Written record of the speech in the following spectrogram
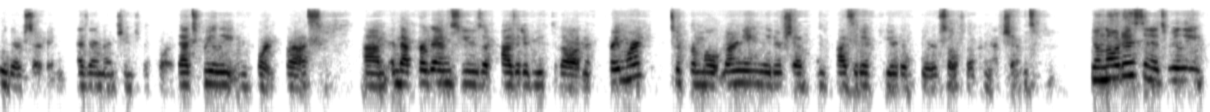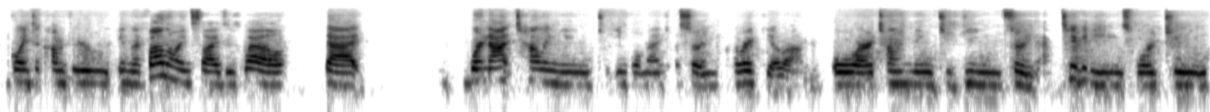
who they're serving, as I mentioned before. That's really important for us. Um, and that programs use a positive youth development framework to promote learning, leadership, and positive peer-to-peer -peer social connections. You'll notice, and it's really going to come through in the following slides as well, that we're not telling you to implement a certain curriculum or telling you to do certain activities or to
